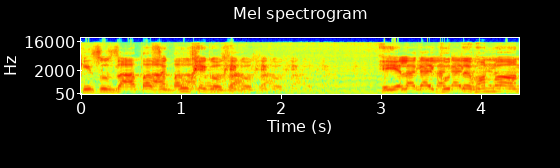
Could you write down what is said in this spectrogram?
কিছু জাত আছে গো জাত। এই এলাকায় ঘুরতে ভ্রমণ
